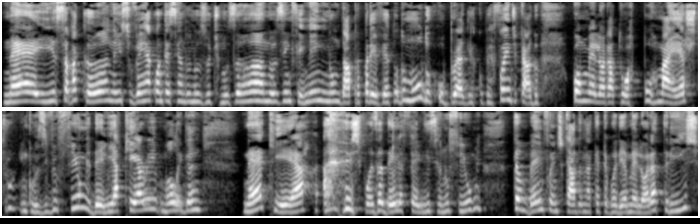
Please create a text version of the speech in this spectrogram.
né? E isso é bacana, isso vem acontecendo nos últimos anos, enfim, nem não dá para prever todo mundo. O Bradley Cooper foi indicado como melhor ator por Maestro, inclusive o filme dele, e a Carrie Mulligan né, que é a esposa dele, a Felícia, no filme, também foi indicada na categoria Melhor Atriz.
